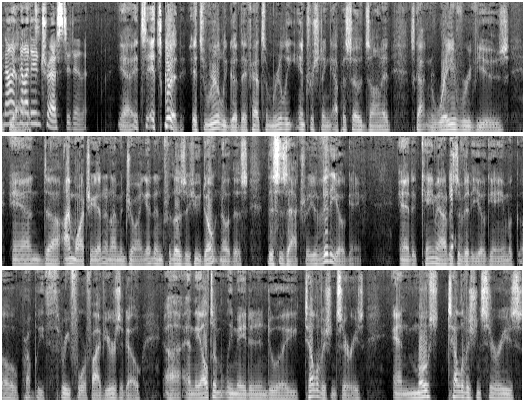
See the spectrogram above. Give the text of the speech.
not Yeah, not interested in it. Yeah, it's it's good. It's really good. They've had some really interesting episodes on it. It's gotten rave reviews, and uh, I'm watching it and I'm enjoying it. And for those of you who don't know this, this is actually a video game, and it came out as a video game. Oh, probably three, four, five years ago, uh, and they ultimately made it into a television series. And most television series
